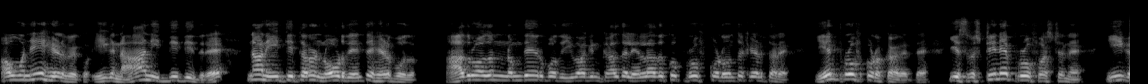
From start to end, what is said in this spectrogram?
ಅವನೇ ಹೇಳ್ಬೇಕು. ಈಗ ನಾನು ಇದ್ದಿದ್ದಿದ್ರೆ ನಾನು ಈ ತರ ನೋಡಿದೆ ಅಂತ ಹೇಳ್ಬೋದು. ಆದ್ರೂ ಅದನ್ನ ನಮ್ದೇ ಇರ್ಬೋದು. ಇವಾಗಿನ ಕಾಲದಲ್ಲಿ ಎಲ್ಲದಕ್ಕೂ ಪ್ರೂಫ್ ಕೊಡು ಅಂತ ಕೇಳ್ತಾರೆ. ಏನ್ ಪ್ರೂಫ್ ಕೊಡೋಕ್ಕಾಗತ್ತೆ? ಈ ಸೃಷ್ಟಿನೇ ಪ್ರೂಫ್ ಅಷ್ಟೇನೆ. ಈಗ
